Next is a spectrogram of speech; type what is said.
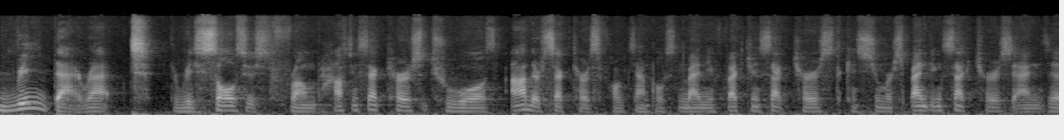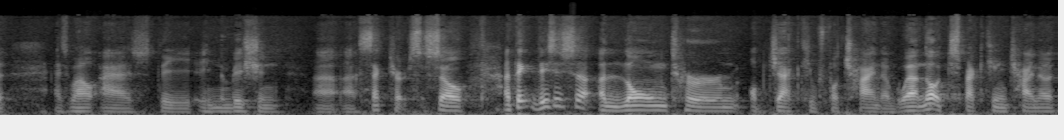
redirect the resources from the housing sectors towards other sectors, for example, the manufacturing sectors, the consumer spending sectors, and uh, as well as the innovation sectors. So I think this is a, a long-term objective for China. We are not expecting China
